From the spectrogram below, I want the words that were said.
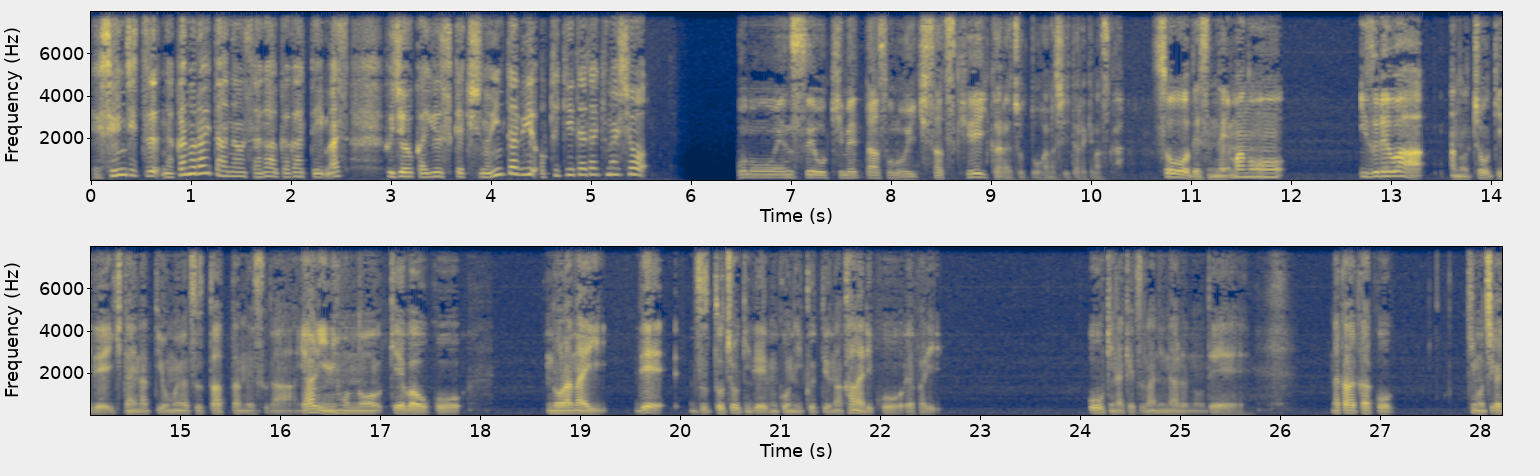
え先日中野ライトアナウンサーが伺っています。藤岡祐介騎手のインタビューお聞きいただきましょう。この遠征を決めたそのいきさつ経緯からちょっとお話しいただけますか？そうですね。まあ、あの、いずれは、あの、長期で行きたいなっていう思いはずっとあったんですが、やはり日本の競馬をこう、乗らないで、ずっと長期で向こうに行くっていうのはかなりこう、やっぱり、大きな決断になるので、なかなかこう、気持ちが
